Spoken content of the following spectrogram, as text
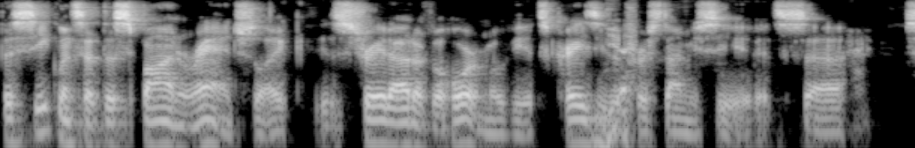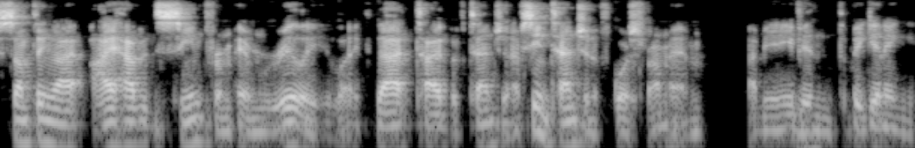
The sequence at the Spahn Ranch, like, is straight out of a horror movie. It's crazy yeah. the first time you see it. It's uh, something I, I haven't seen from him really, like that type of tension. I've seen tension, of course, from him. I mean, even the beginning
